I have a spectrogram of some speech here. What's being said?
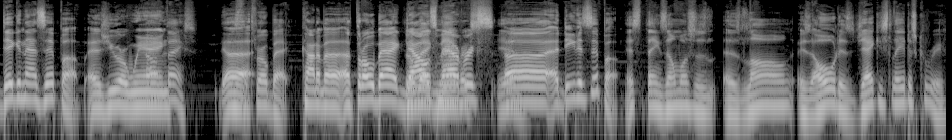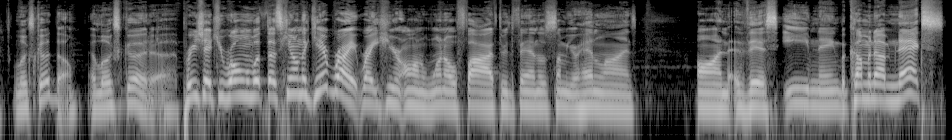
digging that zip up as you are Oh, wearing thanks. uh, It's a throwback. kind of a, a throwback, Dallas Mavericks, Mavericks, uh, Adidas zip up. This thing's almost as, as long, as old as Jackie Slater's career. Looks good though. It looks good. Uh, appreciate you rolling with us here on the Get Right, right here on 105 through the fan. Those are some of your headlines on this evening. But coming up next,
